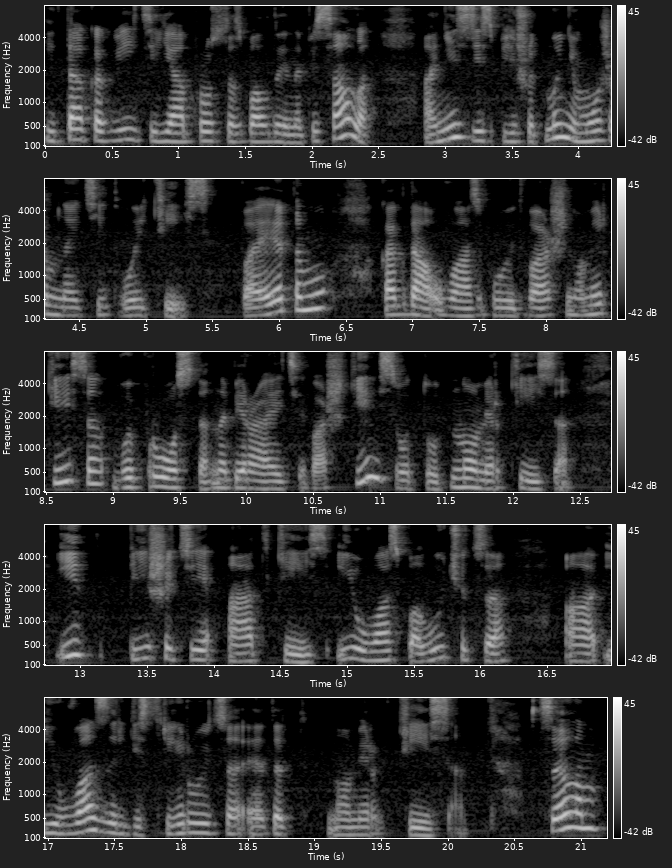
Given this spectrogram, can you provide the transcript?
И так как, видите, я просто с балды написала, они здесь пишут, мы не можем найти твой кейс. Поэтому, когда у вас будет ваш номер кейса, вы просто набираете ваш кейс, вот тут номер кейса, и пишите add case, и у вас получится, а, и у вас зарегистрируется этот номер кейса. В целом,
